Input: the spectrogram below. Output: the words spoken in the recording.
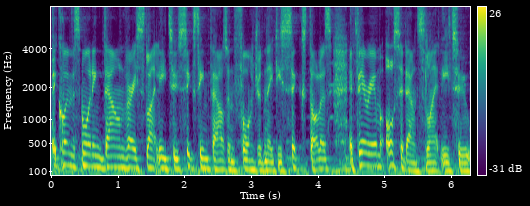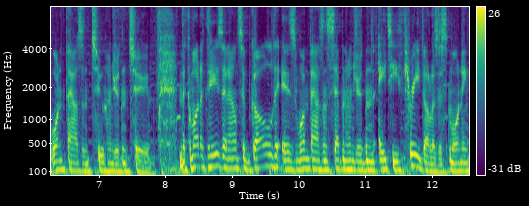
Bitcoin this morning down very slightly to $16,486. Ethereum also down slightly to 1,200. 2002. In the commodities, an ounce of gold is $1,783 this morning,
